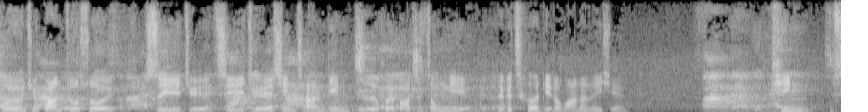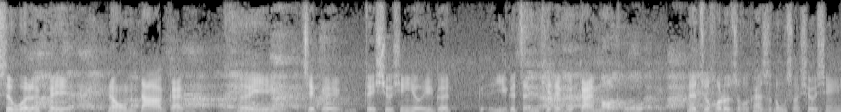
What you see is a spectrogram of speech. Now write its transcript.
不用去关注说是以觉是以觉性禅定智慧保持中立，那个彻底的忘了那些。听是为了可以让我们大概可以这个对修行有一个一个整体的一个概貌图。那最后了之后开始动手修行，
